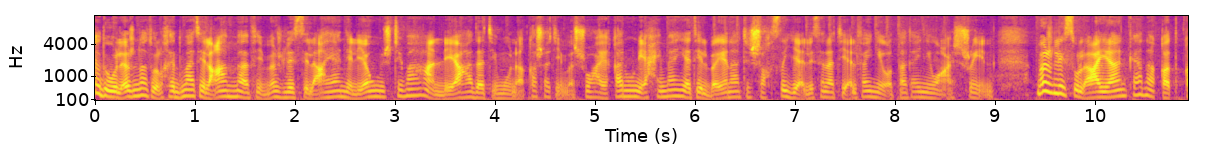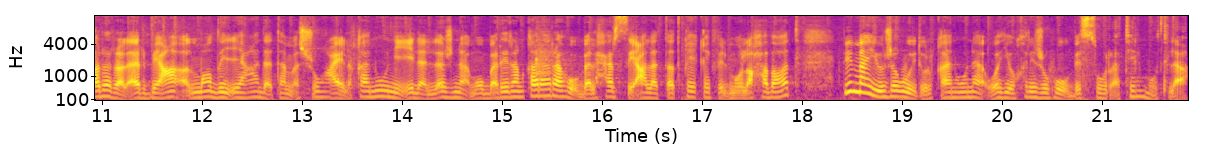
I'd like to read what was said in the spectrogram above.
تعقد لجنة الخدمات العامة في مجلس الأعيان اليوم اجتماعا لإعادة مناقشة مشروع قانون حماية البيانات الشخصية لسنة 2022 مجلس الأعيان كان قد قرر الأربعاء الماضي إعادة مشروع القانون إلى اللجنة مبررا قراره بالحرص على التدقيق في الملاحظات بما يجود القانون ويخرجه بالصورة المثلى.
